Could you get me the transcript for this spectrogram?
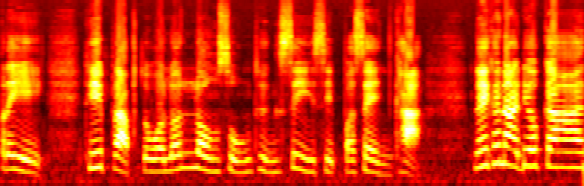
ปลีก ที่ปรับตัวลดลงสูงถึง 40%ค่ะ ในขณะเดียวกัน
